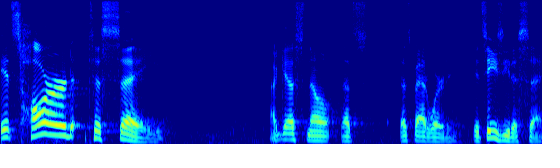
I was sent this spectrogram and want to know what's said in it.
It's hard to say. I guess no, that's that's bad wording. It's easy to say.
